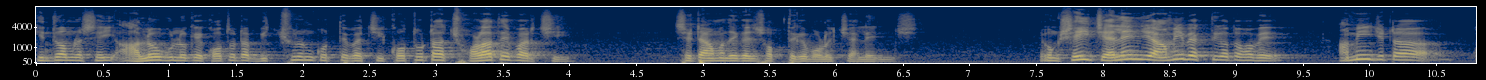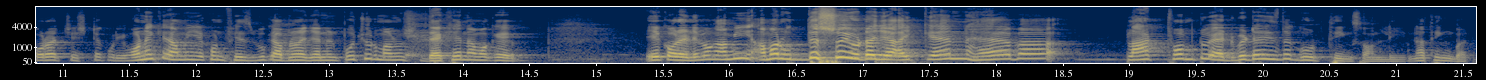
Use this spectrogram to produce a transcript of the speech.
কিন্তু আমরা সেই আলোগুলোকে কতটা বিচ্ছুরণ করতে পারছি, কতটা ছড়াতে পারছি, সেটা আমাদের কাছে সবথেকে বড় চ্যালেঞ্জ এবং সেই চ্যালেঞ্জে আমি ব্যক্তিগতভাবে, আমি যেটা করার চেষ্টা করি, অনেকে আমি এখন ফেসবুকে আপনারা জানেন, প্রচুর মানুষ দেখেন আমাকে এ করেন, এবং আমি, আমার উদ্দেশ্যই ওটা যে I can have a platform to advertise the good things only nothing but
